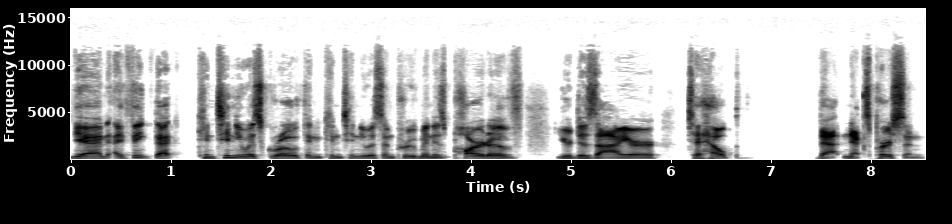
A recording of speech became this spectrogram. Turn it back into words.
Yeah. And I think that continuous growth and continuous improvement is part of your desire to help that next person,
